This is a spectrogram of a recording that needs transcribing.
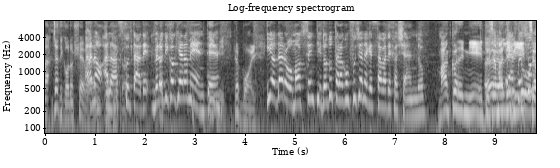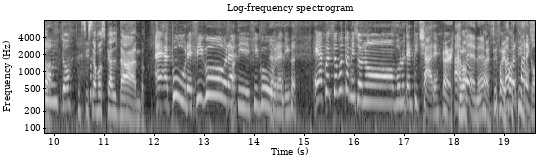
Ma già ti conoscevo. Ah eh, no, allora ascoltate, ve lo dico chiaramente. Dimmi. Che vuoi? Io da Roma ho sentito tutta la confusione che stavate facendo. Ma ancora niente, Eh, siamo e a E a questo all'inizio. punto, Ci stiamo scaldando. eh, pure, figurati, figurati. E a questo punto mi sono voluta impicciare. Ecco. Ah, bene. Eh, si fa i Ma per fatti fare nostri.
